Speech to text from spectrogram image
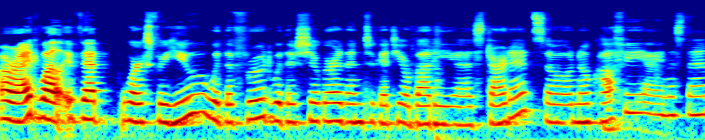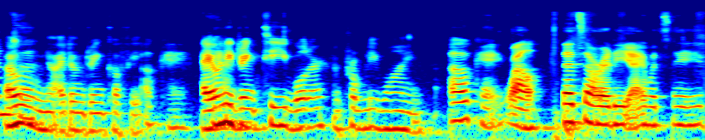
All right. Well, if that works for you with the fruit, with the sugar, then to get your body uh, started. So no coffee, I understand. Oh uh, no, I don't drink coffee. Okay. I yeah. only drink tea, water, and probably wine. Okay. Well, that's already, I would say,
